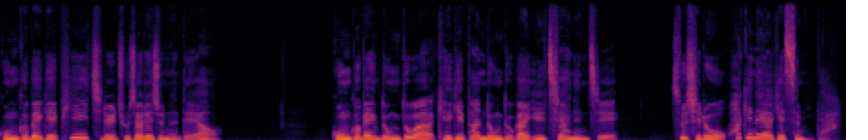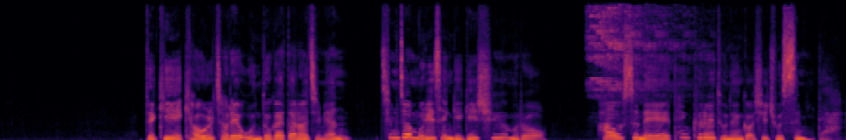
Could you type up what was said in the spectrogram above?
공급액의 pH를 조절해 주는데요. 공급액 농도와 계기판 농도가 일치하는지 수시로 확인해야겠습니다. 특히 겨울철에 온도가 떨어지면 침전물이 생기기 쉬우므로 하우스 내에 탱크를 두는 것이 좋습니다.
